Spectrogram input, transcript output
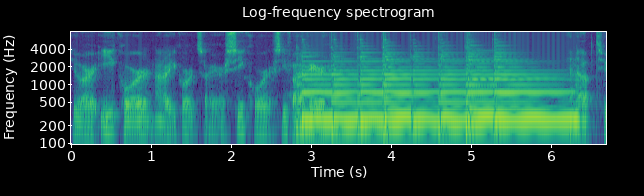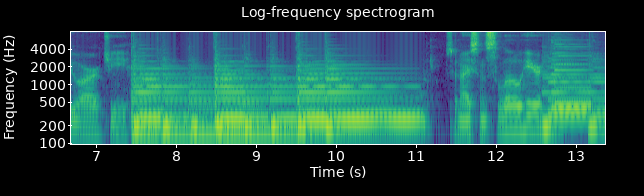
To our E chord, not our E chord, sorry, our C chord, C5 here, and up to our G. So nice and slow here.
